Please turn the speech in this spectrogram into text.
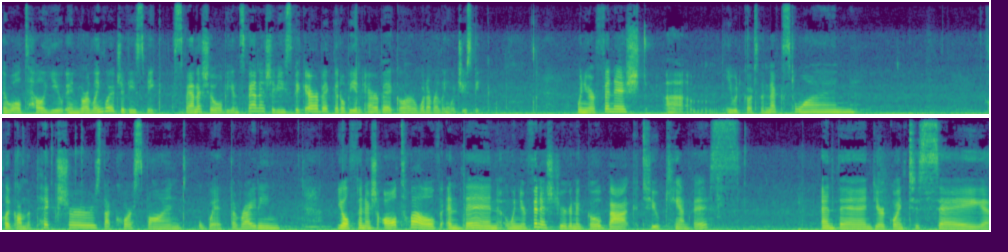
it will tell you in your language. If you speak Spanish, it will be in Spanish. If you speak Arabic, it'll be in Arabic or whatever language you speak. When you're finished, um, you would go to the next one, click on the pictures that correspond with the writing. You'll finish all 12 and then when you're finished, you're gonna go back to Canvas and then you're going to say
